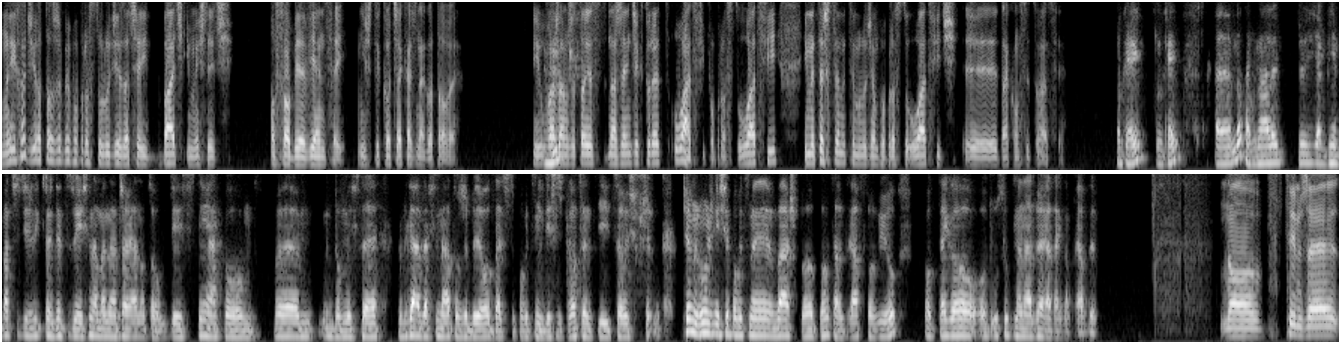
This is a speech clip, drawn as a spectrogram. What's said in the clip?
No i chodzi o to, żeby po prostu ludzie zaczęli dbać i myśleć o sobie więcej, niż tylko czekać na gotowe. I mhm. uważam, że to jest narzędzie, które ułatwi po prostu, ułatwi i my też chcemy tym ludziom po prostu ułatwić yy, taką sytuację. Okej, okay, okej. Okay. E, no tak, no ale jakby nie patrzeć, jeżeli ktoś decyduje się na menadżera, no to gdzieś niejako w domyśle zgadza się na to, żeby oddać to powiedzmy 10% i coś. Czym różni się powiedzmy wasz portal Draft Review od tego, od usług menadżera tak naprawdę? No, tym, że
